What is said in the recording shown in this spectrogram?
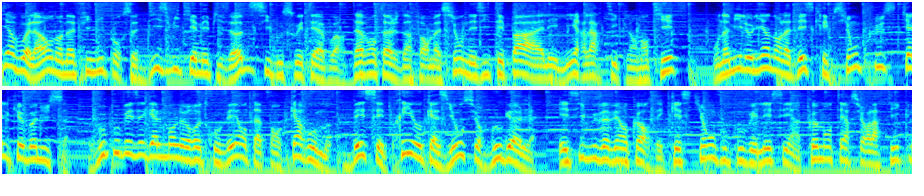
Bien voilà, on en a fini pour ce 18e épisode. Si vous souhaitez avoir davantage d'informations, n'hésitez pas à aller lire l'article en entier. On a mis le lien dans la description, plus quelques bonus. Vous pouvez également le retrouver en tapant Caroom BC Prix Occasion sur Google. Et si vous avez encore des questions, vous pouvez laisser un commentaire sur l'article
